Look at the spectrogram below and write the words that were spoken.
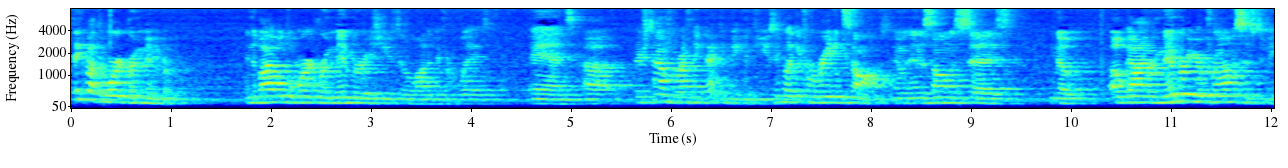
think about the word remember. In the Bible, the word remember is used in a lot of different ways. And uh, there's times where I think that can be confusing. Like if we're reading Psalms, and, and the psalmist says, you know, oh God, remember your promises to me.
